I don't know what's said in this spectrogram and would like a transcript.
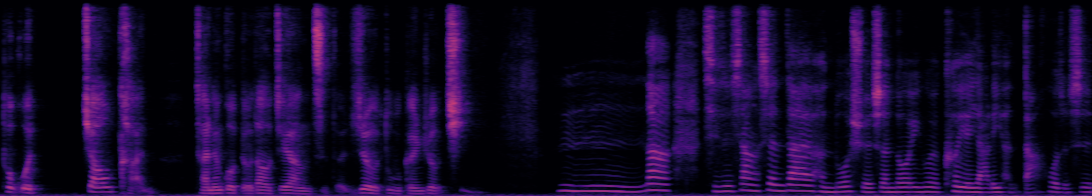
透过交谈，才能够得到这样子的热度跟热情。嗯，那其实像现在很多学生都因为课业压力很大，或者是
